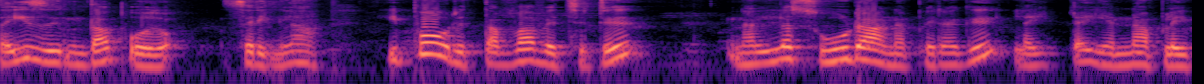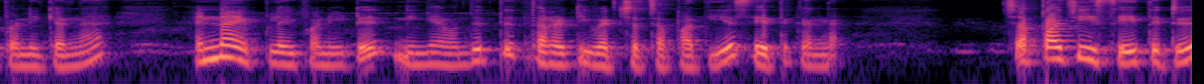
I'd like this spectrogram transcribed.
சைஸ் இருந்தால் போதும். சரிங்களா? இப்போது ஒரு தவா வச்சுட்டு நல்லா சூடான பிறகு லைட்டாக எண்ணெய் அப்ளை பண்ணிக்கோங்க. எண்ணெய் அப்ளை பண்ணிவிட்டு நீங்கள் வந்துட்டு திரட்டி வச்ச சப்பாத்தியை சேர்த்துக்கோங்க. சப்பாத்தியை சேர்த்துட்டு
